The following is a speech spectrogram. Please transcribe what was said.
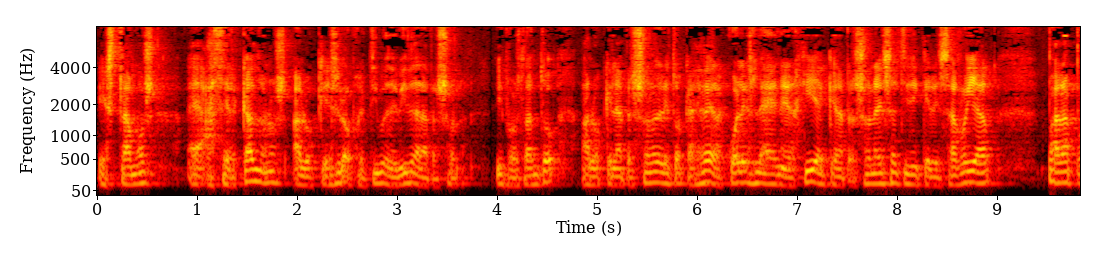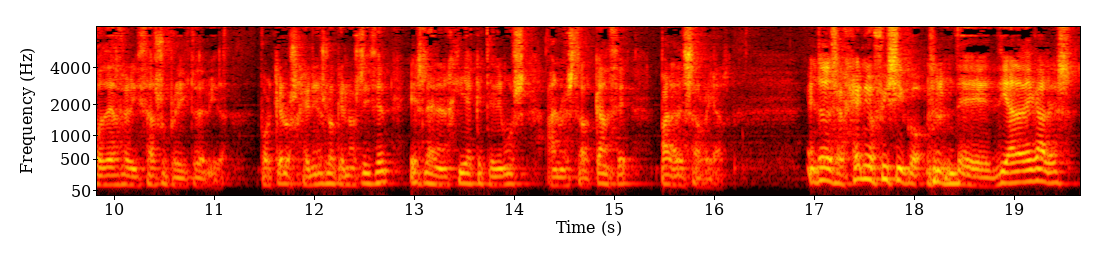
estamos eh, acercándonos a lo que es el objetivo de vida de la persona. Y por tanto, a lo que la persona le toca hacer, cuál es la energía que la persona esa tiene que desarrollar para poder realizar su proyecto de vida. Porque los genios lo que nos dicen es la energía que tenemos a nuestro alcance para desarrollar. Entonces, el genio físico de Diana de Gales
